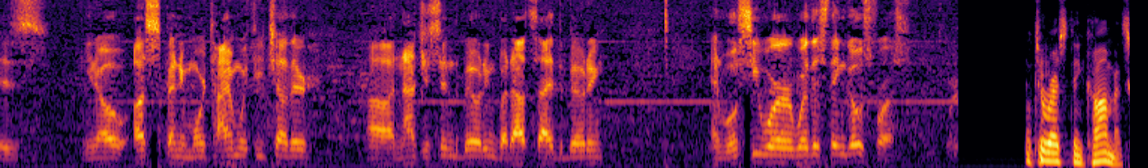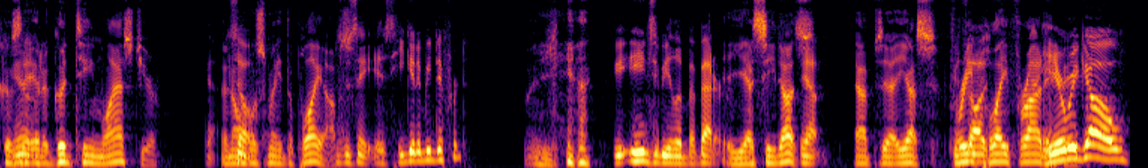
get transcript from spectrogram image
Is you know us spending more time with each other, uh, not just in the building but outside the building, and we'll see where where this thing goes for us. Interesting comments because they had a good team last year and So- almost made the I was playoffs. gonna say, is he going to be different? Yeah. He needs to be a little bit better. Yes, he does. Yeah. Absolutely. Yes. Free Because- play Friday. Here we go.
